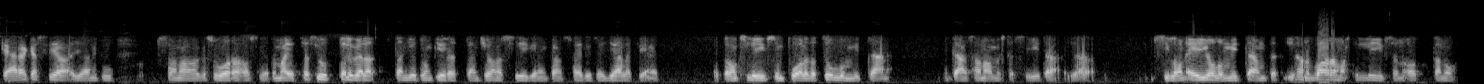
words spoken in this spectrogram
kärkäs ja, ja niin kuin sanoo aika suora asioita. Mä itse asiassa juttelin vielä tämän jutun kirjoittajan Jonas Siegelin kanssa heti sen jälkeen, että, että onko Leafsin puolelta tullut mitään, mitään sanomista siitä. Ja silloin ei ollut mitään, mutta ihan varmasti Leafs on ottanut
